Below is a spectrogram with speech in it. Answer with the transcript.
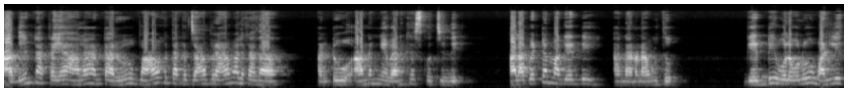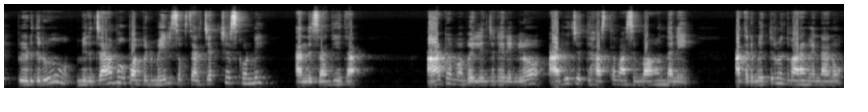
అదేంటి అక్కయ్య అలా అంటారు బావకు తగ్గ జాబ్ రావాలి కదా అంటూ అనన్య వెనకేసుకొచ్చింది. అలా పెట్టమ్మా గెడ్డి అన్నాను నవ్వుతూ. గెడ్డి ఉలవలు మళ్ళీ పెడుదురు మీరు జాబుకు పంపిన మెయిల్స్ ఒకసారి చెక్ చేసుకోండి అంది సంగీత. ఆటోమొబైల్ ఇంజనీరింగ్లో అభిజిత్ హస్తవాసి బాగుందని అతడి మిత్రుల ద్వారా విన్నాను.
